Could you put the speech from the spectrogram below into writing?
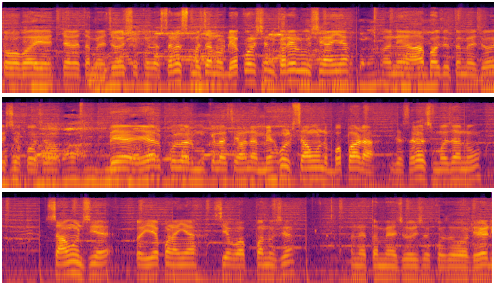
તો ભાઈ, અત્યારે તમે જોઈ શકો છો, સરસ મજાનું ડેકોરેશન કરેલું છે અહીંયા. અને આ બાજુ તમે જોઈ શકો છો, બે એર કુલર મૂકેલા છે અને મેહુલ સાઉન્ડ બપાડા. જે સરસ મજાનું સાઉન્ડ છે, તો એ પણ અહીંયા સેવા આપવાનું છે. અને તમે જોઈ શકો છો, રેડ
